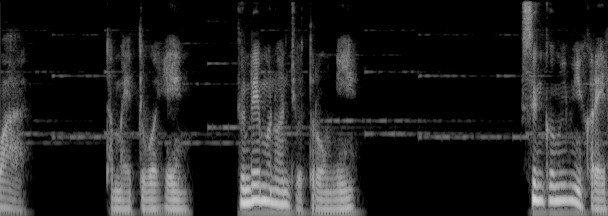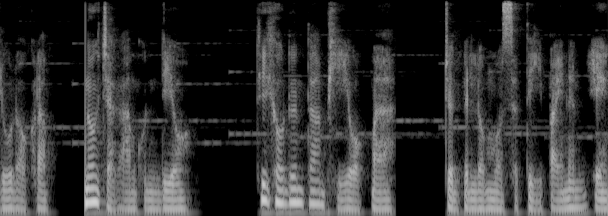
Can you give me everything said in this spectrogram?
ว่าทำไมตัวเอง ถึงได้มานอนอยู่ตรงนี้ ซึ่งก็ไม่มีใครรู้หรอกครับ นอกจากอามคนเดียว ที่เขาเดินตามผีออกมา จนเป็นลมหมดสติไปนั่นเอง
